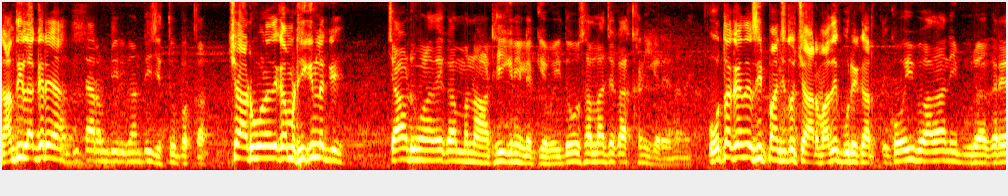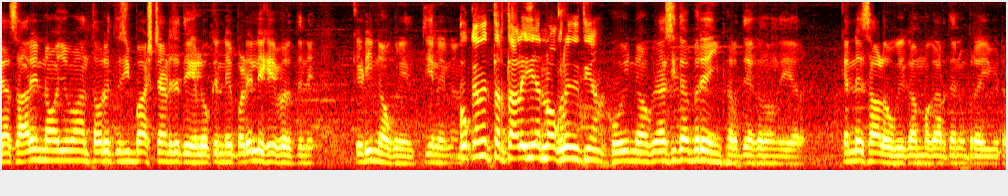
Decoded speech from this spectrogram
ਗਾਂਧੀ ਲੱਗ ਰਿਹਾ? ਗਾਂਧੀ ਧਰਮਵੀਰ ਗਾਂਧੀ ਜਿੱਤੂ ਪੱਕਾ। ਝਾੜੂ ਵਾਲੇ ਦੇ ਕੰਮ ਠੀਕ ਨਹੀਂ ਲੱਗੇ? ਝਾੜੂ ਵਾਲਿਆਂ ਦੇ ਕੰਮ ਨਾ ਠੀਕ ਨਹੀਂ ਲੱਗੇ ਬਈ 2 ਸਾਲਾਂ 'ਚ ਕੱਖ ਨਹੀਂ ਕਰਿਆ ਇਹਨਾਂ ਨੇ। ਉਹ ਤਾਂ ਕਹਿੰਦੇ ਅਸੀਂ 5 ਤੋਂ 4 ਵਾਅਦੇ ਪੂਰੇ ਕਰਤੇ। ਕੋਈ ਵਾਦਾ ਨਹੀਂ ਪੂਰਾ ਕਰਿਆ ਸਾਰੇ ਨੌਜਵਾਨ ਤੌਰੇ ਤੁਸੀਂ ਬੱਸ ਸਟੈਂਡ 'ਚ ਦੇਖ ਲਓ ਕਿੰਨੇ ਪੜ੍ਹੇ ਲਿਖੇ ਫਿਰਦੇ ਨੇ ਕਿਹੜੀ ਨੌਕਰੀਆਂ ਦਿੱਤੀਆਂ ਨੇ ਇਹਨਾਂ ਨੇ। ਉਹ ਕਹਿੰਦੇ 43000 ਨੌਕਰੀਆਂ ਦਿੱਤੀਆਂ। ਕੋਈ ਨੌਕਰੀ ਅਸੀਂ ਤਾਂ ਬਰੇ ਹੀ ਫਿਰਦੇ ਆ ਕਦੋਂ ਦੇ ਯਾਰ ਕਿੰਨੇ ਸਾਲ ਹੋ ਗਏ ਕੰਮ ਕਰਦਿਆਂ ਨੂੰ ਪ੍ਰਾਈਵੇਟ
